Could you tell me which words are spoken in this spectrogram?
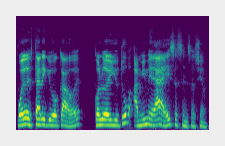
puedo estar equivocado, ¿eh? Con lo de YouTube a mí me da esa sensación.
